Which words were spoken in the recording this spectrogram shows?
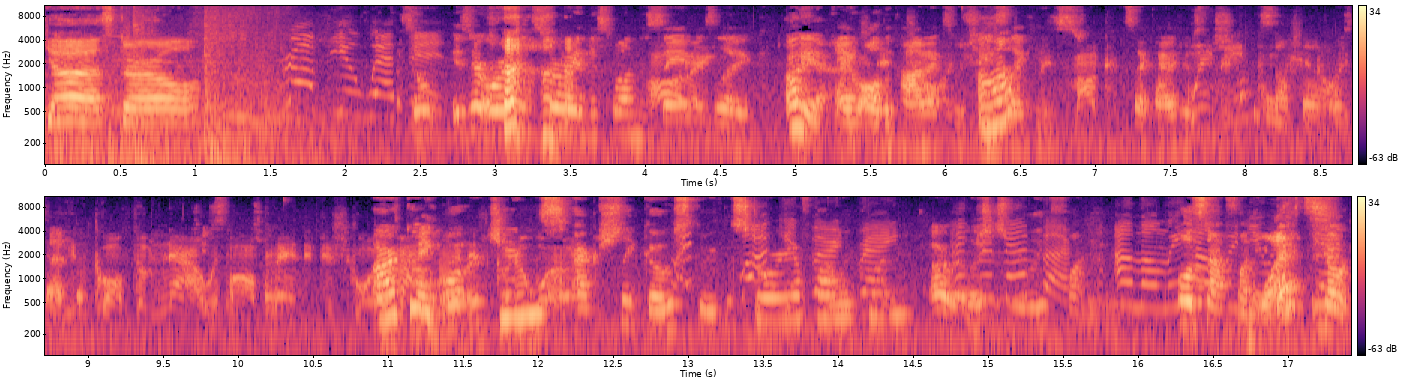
Yes, girl. So, is her origin story in this one the same as like Oh yeah. I have all the comics where she's Uh-huh. like his psychiatrist? and shit? It's not the one where that, but- Arkham Origins actually goes through the story of Harley Quinn, Oh really? which is really funny. Well, it's not funny. What? No.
